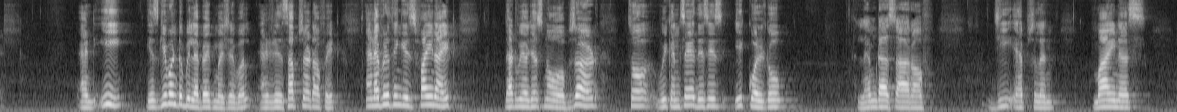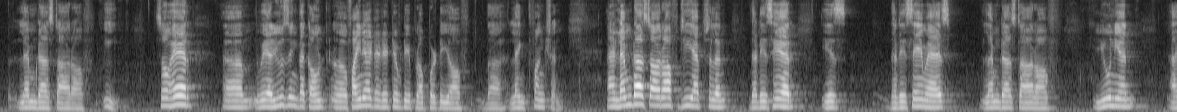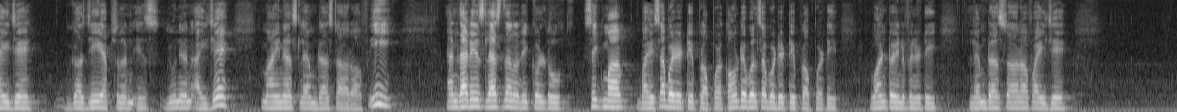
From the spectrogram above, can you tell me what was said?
and E is given to be Lebesgue measurable and it is a subset of it and everything is finite that we have just now observed. So, we can say this is equal to lambda star of g epsilon minus lambda star of E. So, here um, we are using the count uh, finite additivity property of the length function and lambda star of g epsilon that is here is that is same as lambda star of union i j because j epsilon is union i j minus lambda star of E and that is less than or equal to sigma by subadditive proper countable subadditive property 1 to infinity lambda star of i j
